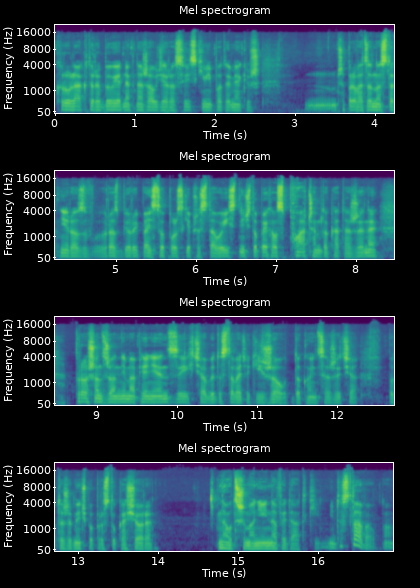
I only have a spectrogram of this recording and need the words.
króla, który był jednak na żołdzie rosyjskim i potem jak już mm, przeprowadzono ostatni roz, rozbiór i państwo polskie przestało istnieć, to pojechał z płaczem do Katarzyny, prosząc, że on nie ma pieniędzy i chciałby dostawać jakiś żołd do końca życia, po to, żeby mieć po prostu kasiorę na utrzymanie i na wydatki. I dostawał. No.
